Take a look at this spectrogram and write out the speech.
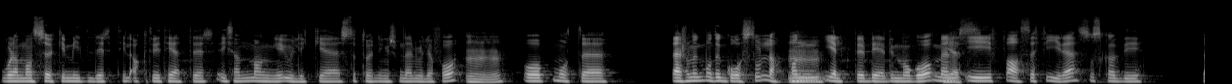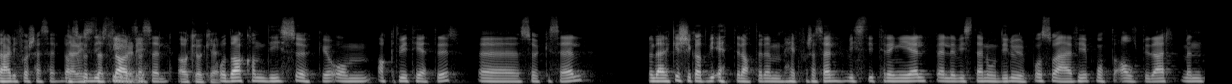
hvordan man søker midler til aktiviteter. Mange ulike støtteordninger som det er mulig å få. Mm. Og på en måte Det er som en måte gåstol. da. Man mm. hjelper babyen med å gå, men Yes. i fase fire så skal de Da er de for seg selv. Da skal de klare seg selv. Okay, okay. Og da kan de søke om aktiviteter. Eh, søke selv. Men det er ikke slik at vi etterlater dem helt for seg selv. Hvis de trenger hjelp, eller hvis det er noe de lurer på, så er vi på en måte alltid der. Men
